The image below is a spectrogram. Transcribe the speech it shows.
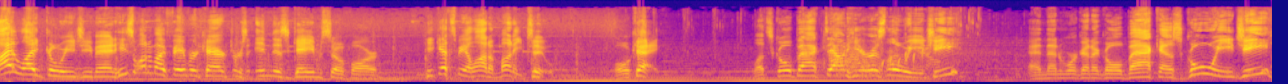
I like Gooigi, man. He's one of my favorite characters in this game so far. He gets me a lot of money, too. Okay. Let's go back down here as Luigi. And then we're going to go back as Gooigi.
